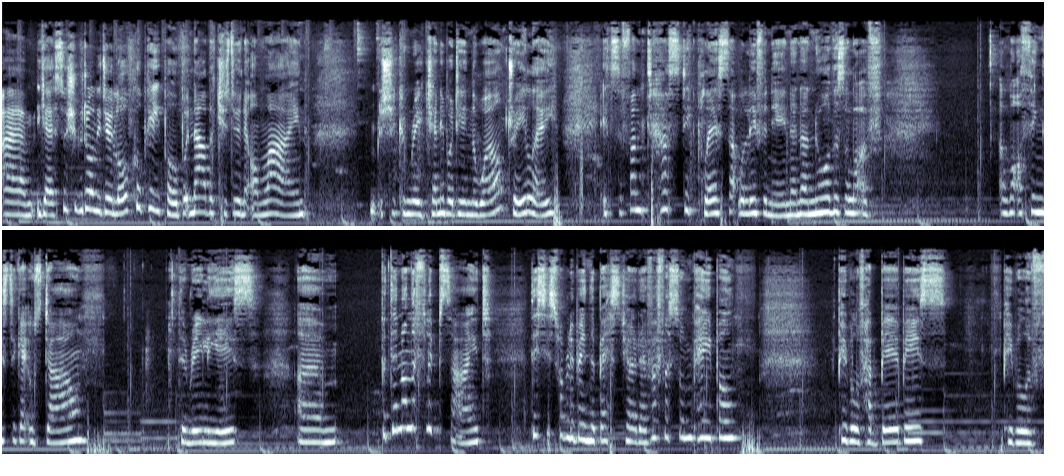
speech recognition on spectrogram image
Um, yeah, so she could only do local people, but now that she's doing it online, she can reach anybody in the world really. It's a fantastic place that we're living in and i know there's a lot of a lot of things to get us down. There really is. Um, but then on the flip side this has probably been the best year ever for some people. People have had babies. People have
